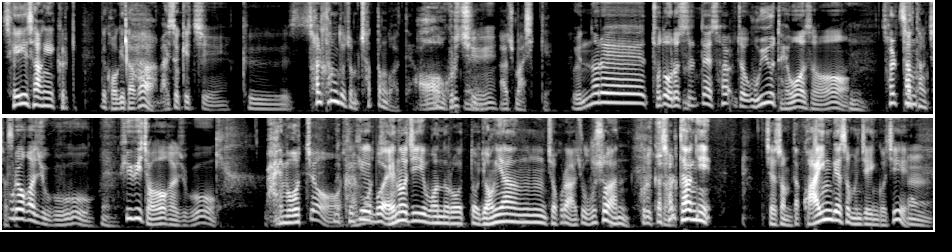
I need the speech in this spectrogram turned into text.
세상에 그렇게. 근데 거기다가 아, 맛있었겠지. 그 설탕도 좀 쳤던 것 같아요. 어, 그렇지. 네, 아주 맛있게. 옛날에 저도 어렸을 때저 우유 데워서 음. 설탕, 설탕. 뿌려가지고 네. 휘휘 저어가지고 많이 먹었죠. 그게 뭐 먹었지. 에너지원으로 또 영양적으로 아주 우수한 그렇죠. 그러니까 설탕이 죄송합니다 과잉돼서 문제인 거지 음.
